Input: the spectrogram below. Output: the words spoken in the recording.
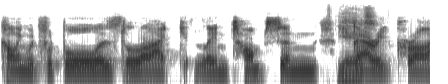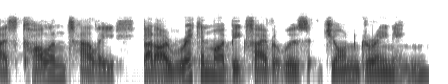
Collingwood footballers like Len Thompson, Yes. Barry Price, Colin Tully, but I reckon my big favourite was John Greening,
